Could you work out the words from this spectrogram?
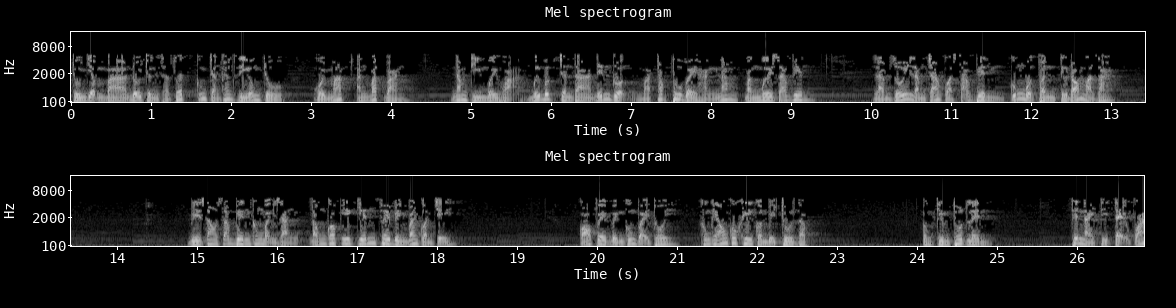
Chủ nhiệm và đội trưởng sản xuất Cũng chẳng khác gì ông chủ, Ngồi mát ăn bát vàng. Năm thì mười họa mới bước chân ta đến ruộng Mà thóc thu về hàng năm bằng 10 xã viên. Làm dối làm cháo của xã viên Cũng một phần từ đó mà ra. Vì sao giáo viên không mạnh dạn Đóng góp ý kiến phê bình ban quản trị? Có phê bình cũng vậy thôi, Không khéo có khi còn bị trù dập. Ông Kim thốt lên, Thế này thì tệ quá.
